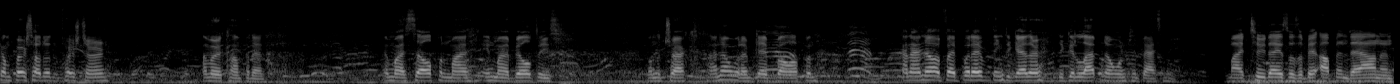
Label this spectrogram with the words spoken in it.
come first out of the first turn, I'm very confident in myself and my in my abilities on the track. I know what I'm capable of, and, and I know if I put everything together, the good lap, no one can pass me. My two days was a bit up and down, and,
